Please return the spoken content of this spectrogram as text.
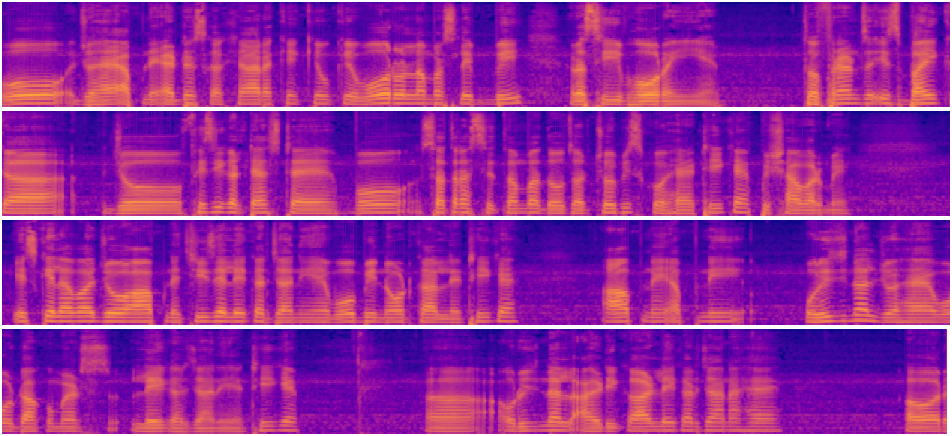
वो जो है अपने एड्रेस का ख्याल रखें, क्योंकि वो रोल नंबर स्लिप भी रिसीव हो रही हैं। तो फ्रेंड्स इस भाई का जो फ़िज़िकल टेस्ट है, वो 17 सितंबर 2024 को है, ठीक है? पिशावर में। इसके अलावा जो आपने चीज़ें लेकर जानी है, वो भी नोट कर लें, ठीक है? आपने अपनी ओरिजिनल जो है वो डॉक्यूमेंट्स लेकर जाने हैं, ठीक है? ओरिजिनल आईडी कार्ड लेकर जाना है और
